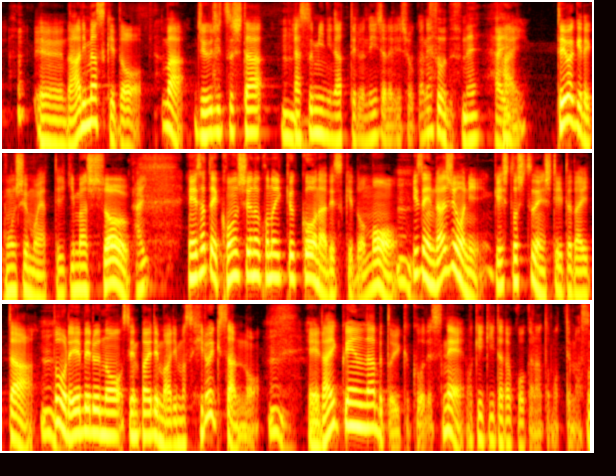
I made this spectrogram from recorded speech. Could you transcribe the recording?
うん、ありますけどまあ充実した休みになってるんでいいんじゃないでしょうかね、そうですね。ははい。い、というわけで今週もやっていきましょう、はい。えーさて今週のこの一曲コーナーですけども、うん。以前ラジオにゲスト出演していただいた、うん。当レーベルの先輩でもありますひろゆきさんのうん「えー Like and Love」という曲をですねお聴きいただこうかなと思ってます。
